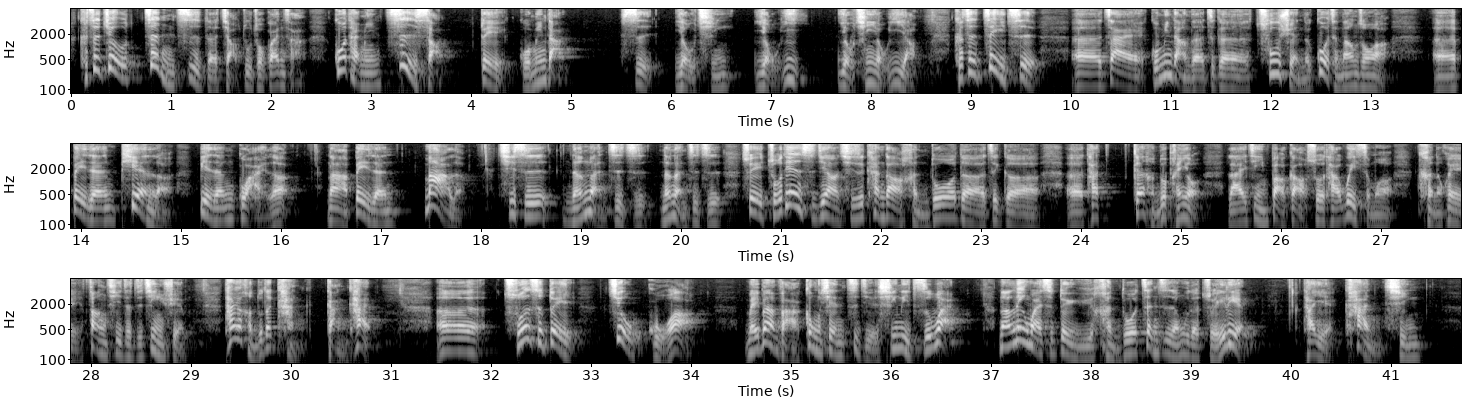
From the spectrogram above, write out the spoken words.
可是就政治的角度做观察，郭台铭至少对国民党是有情有义、有情有义啊。可是这一次，呃，在国民党的这个初选的过程当中啊，呃，被人骗了，被人拐了，那被人骂了，其实冷暖自知，冷暖自知。所以昨天的时间啊，其实看到很多的这个呃，他。跟很多朋友来进行报告，说他为什么可能会放弃这次竞选，他有很多的感感慨，呃，除了是对救国啊没办法贡献自己的心力之外，那另外是对于很多政治人物的嘴脸，他也看清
